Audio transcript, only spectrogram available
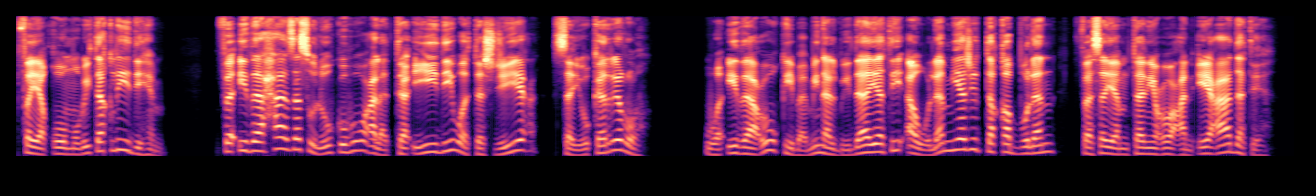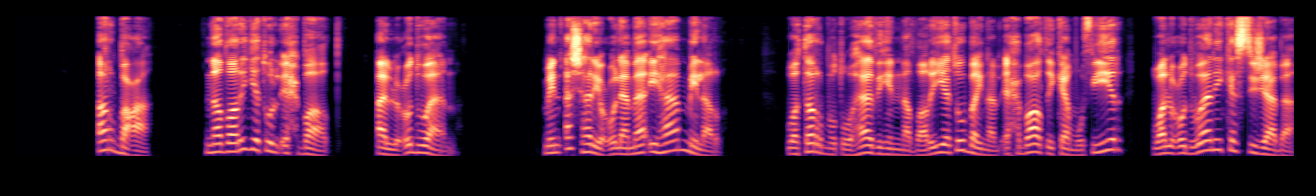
فيقوم بتقليدهم. فإذا حاز سلوكه على التأييد والتشجيع سيكرره. وإذا عوقب من البداية أو لم يجد تقبلا فسيمتنع عن إعادته. أربعة نظرية الإحباط. العدوان. من أشهر علمائها ميلر. وتربط هذه النظرية بين الإحباط كمثير والعدوان كاستجابة.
